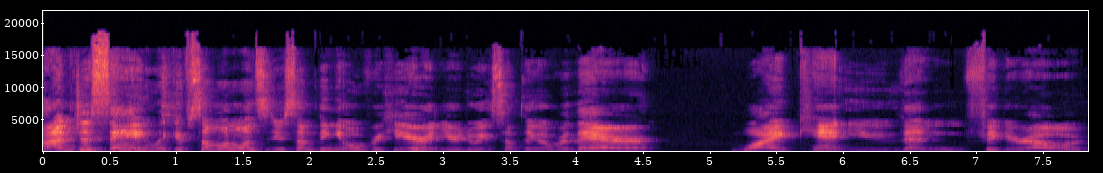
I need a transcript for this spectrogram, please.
I'm just saying, like, if someone wants to do something over here and you're doing something over there, why can't you then figure out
